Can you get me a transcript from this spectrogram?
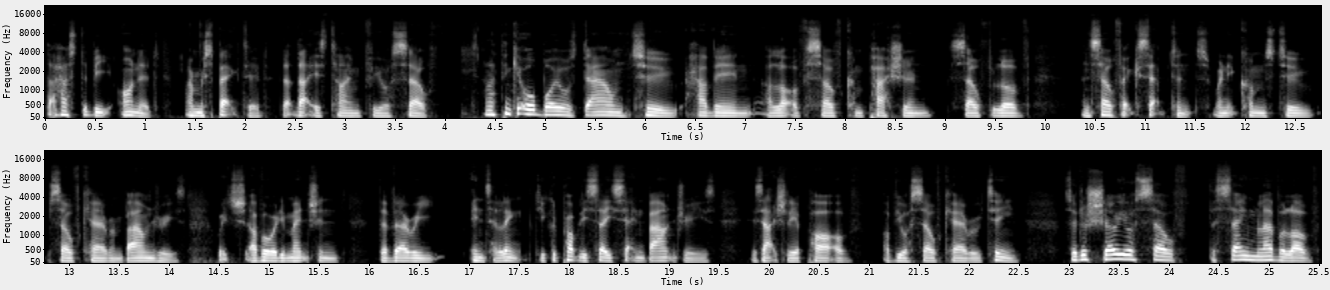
that has to be honored and respected that that is time for yourself. And I think it all boils down to having a lot of self compassion, self love, and self acceptance when it comes to self care and boundaries, which I've already mentioned, they're very interlinked. You could probably say setting boundaries is actually a part of, of your self care routine. So just show yourself the same level of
